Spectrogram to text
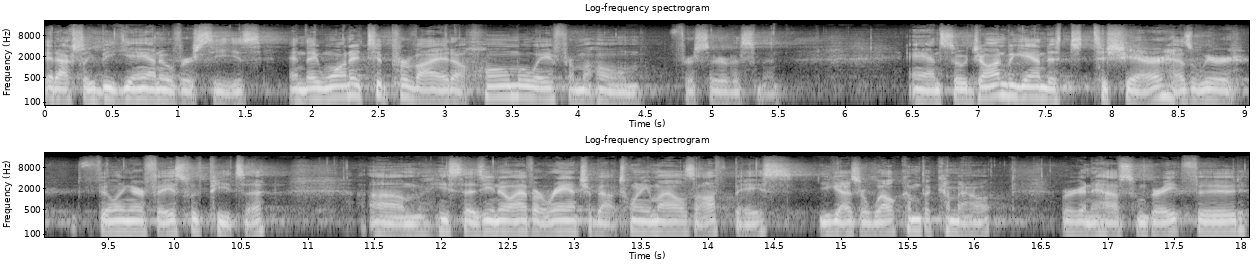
it actually began overseas. And they wanted to provide a home away from a home for servicemen. And so John began to, to share as we were filling our face with pizza. Um, he says, You know, I have a ranch about 20 miles off base. You guys are welcome to come out. We're going to have some great food.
